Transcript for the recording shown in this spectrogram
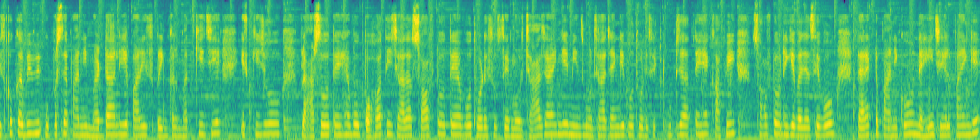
इसको कभी भी ऊपर से पानी मत डालिए, पानी स्प्रिंकल मत कीजिए। इसकी जो फ्लावर्स होते हैं, वो बहुत ही ज़्यादा सॉफ्ट होते हैं, वो थोड़े से उससे मुरझा जाएँगे मीन्स मुरझा जाएँगे, वो थोड़े से टूट जाते हैं, काफ़ी सॉफ्ट होने की वजह से वो डायरेक्ट पानी को नहीं झेल पाएँगे।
